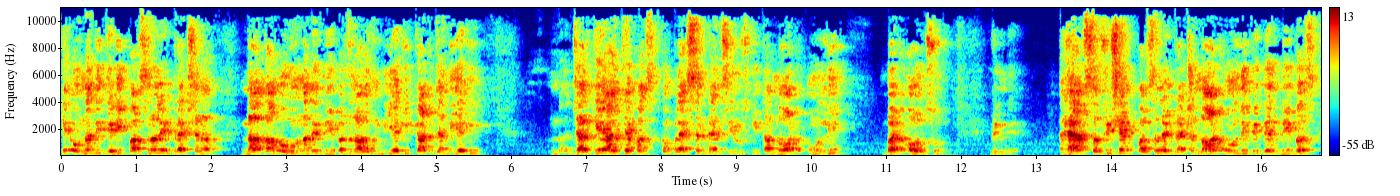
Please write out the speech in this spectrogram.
ਕਿ ਉਹਨਾਂ ਦੀ ਜਿਹੜੀ ਪਰਸਨਲ ਇੰਟਰੈਕਸ਼ਨ ਆ, ਨਾ ਤਾਂ ਉਹ ਉਹਨਾਂ ਦੇ ਨੇਬਰਸ ਨਾਲ ਹੁੰਦੀ ਹੈਗੀ, ਘਟ ਜਾਂਦੀ ਹੈਗੀ। ਜਦ ਕਿ ਅੱਜ ਆਪਾਂ ਕੰਪਲੈਕਸ ਸੈਂਟੈਂਸ ਯੂਜ਼ ਕੀਤਾ not only but also have sufficient personal interaction, not only with their neighbors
